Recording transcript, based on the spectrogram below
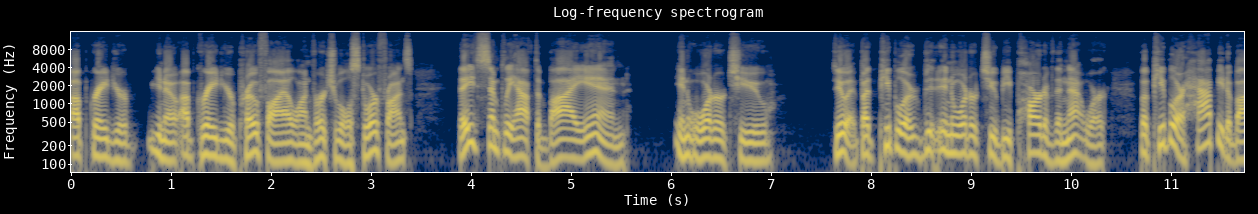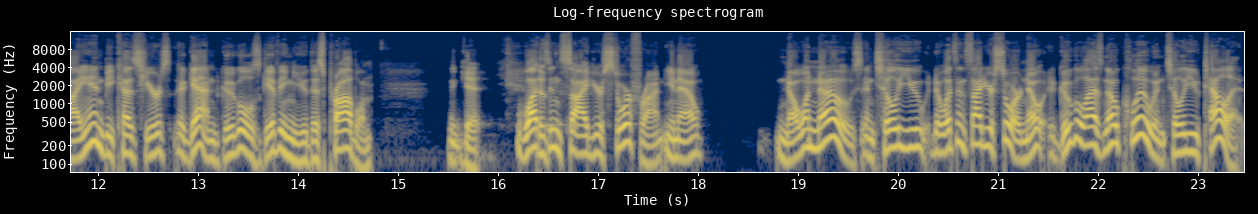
upgrade your, you know, upgrade your profile on virtual storefronts. They simply have to buy in in order to do it. But people are in order to be part of the network. But people are happy to buy in because here's again, Google is giving you this problem. Get what's inside your storefront, you know, no one knows until you what's inside your store. No Google has no clue until you tell it.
